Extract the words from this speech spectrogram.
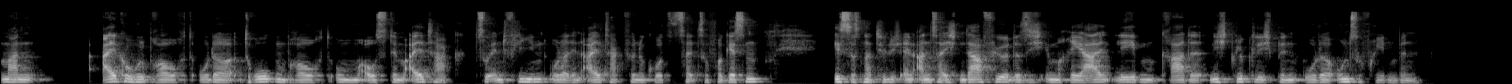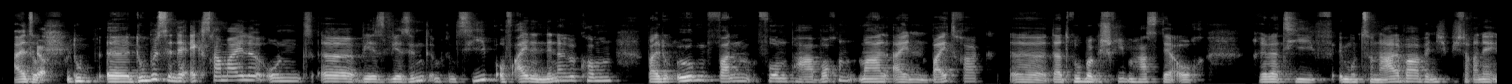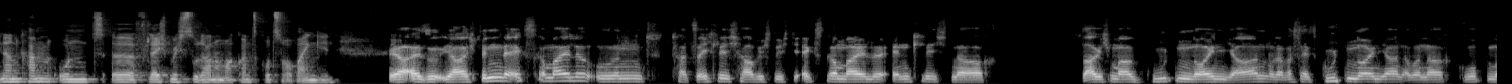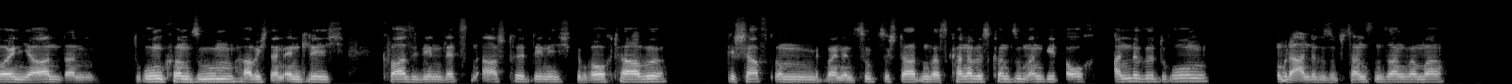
man Alkohol braucht oder Drogen braucht, um aus dem Alltag zu entfliehen oder den Alltag für eine kurze Zeit zu vergessen, ist es natürlich ein Anzeichen dafür, dass ich im realen Leben gerade nicht glücklich bin oder unzufrieden bin. Also, ja. du, äh, du bist in der Extrameile und äh, wir, wir sind im Prinzip auf einen Nenner gekommen, weil du irgendwann vor ein paar Wochen mal einen Beitrag äh, darüber geschrieben hast, der auch relativ emotional war, wenn ich mich daran erinnern kann. Und äh, vielleicht möchtest du da nochmal ganz kurz darauf eingehen. Ja, also ja, ich bin in der Extrameile und tatsächlich habe ich durch die Extrameile endlich nach, sage ich mal, guten neun Jahren, oder was heißt guten neun Jahren, aber nach grob neun Jahren dann Drogenkonsum, habe ich dann endlich quasi den letzten Arschtritt, den ich gebraucht habe, geschafft, um mit meinem Entzug zu starten, was Cannabiskonsum angeht, auch andere Drogen oder andere Substanzen, sagen wir mal,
